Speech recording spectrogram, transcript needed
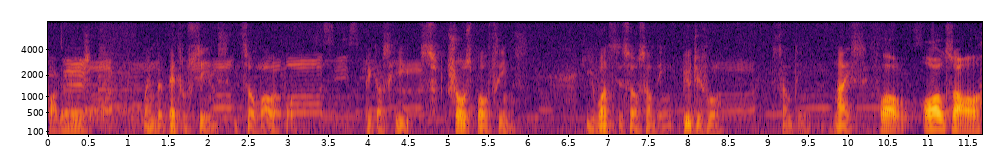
for the music. When the Petrus sings, it's so powerful because he shows both things. He wants to show something beautiful, something nice, For also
